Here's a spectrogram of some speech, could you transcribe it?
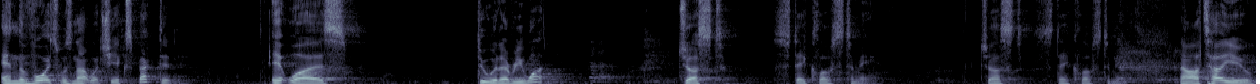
And the voice was not what she expected. It was, do whatever you want. Just stay close to me. Just stay close to me. Now, I'll tell you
